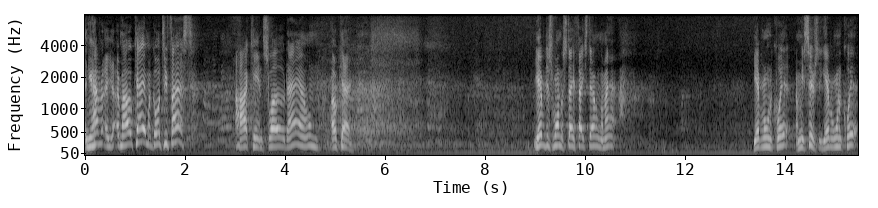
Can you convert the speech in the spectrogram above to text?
And you have, am I okay? Am I going too fast? I can slow down. Okay. You ever just want to stay face down on the mat? You ever want to quit? I mean, seriously, you ever want to quit?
